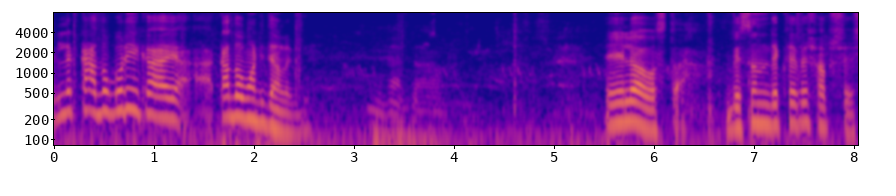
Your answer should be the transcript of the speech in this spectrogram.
এলে কাদো করি কাদো মাটি দেওয়া লাগবে। এই হলো অবস্থা। বেসন দেখতে সব শেষ।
